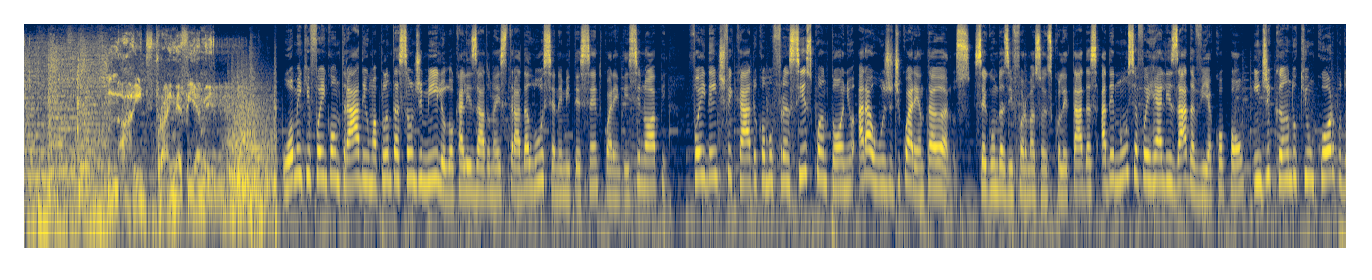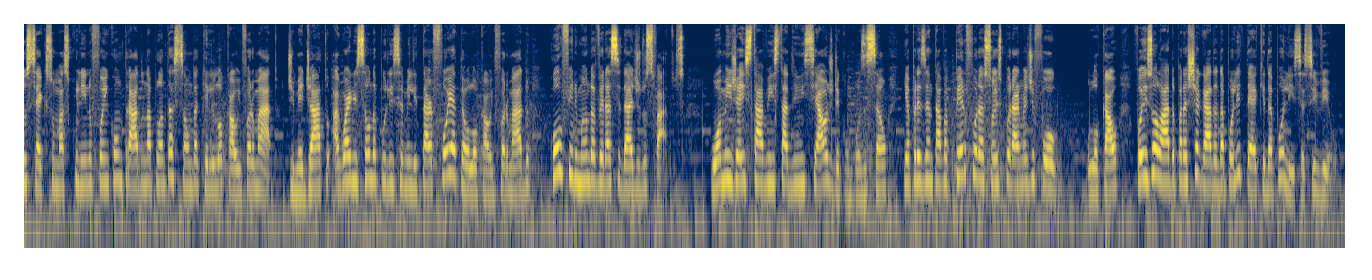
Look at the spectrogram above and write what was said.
Na Hits Prime FM. O homem que foi encontrado em uma plantação de milho localizado na Estrada Lúcia, na MT-140 em Sinop, foi identificado como Francisco Antônio Araújo, de 40 anos. Segundo as informações coletadas, a denúncia foi realizada via Copom, indicando que um corpo do sexo masculino foi encontrado na plantação daquele local informado. De imediato, a guarnição da Polícia Militar foi até o local informado, confirmando a veracidade dos fatos. O homem já estava em estado inicial de decomposição e apresentava perfurações por arma de fogo. O local foi isolado para a chegada da Politec e da Polícia Civil.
